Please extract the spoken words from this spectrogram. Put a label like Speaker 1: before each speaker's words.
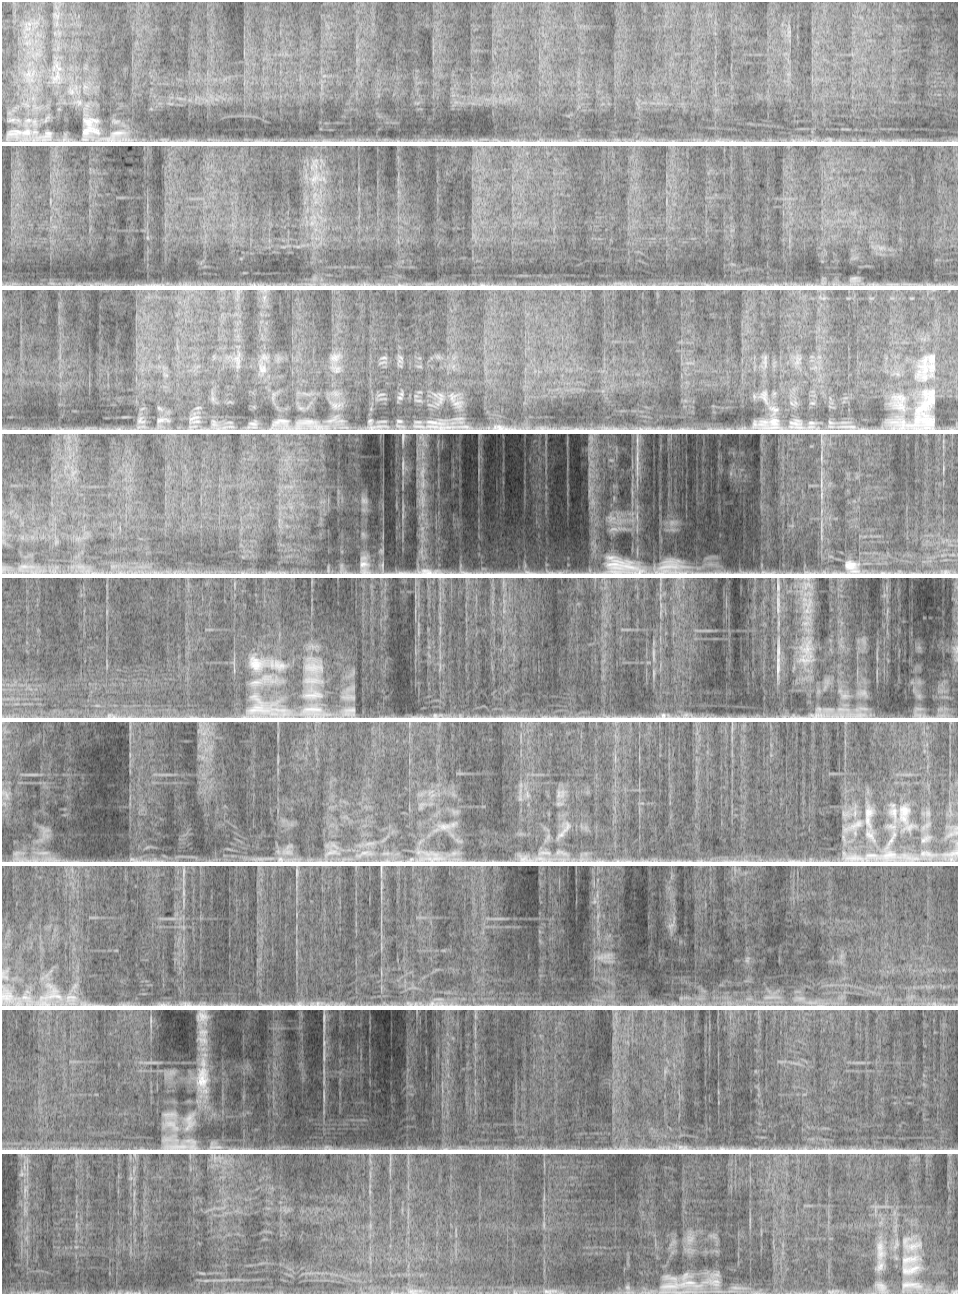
Speaker 1: Scrub, I don't miss a shot, bro. Take a bitch. What the fuck is this Lucio doing, huh? What do you think you're doing, huh? Can you hook this bitch for me? Never mind.
Speaker 2: He's one big one. Uh,
Speaker 1: Shut the fuck up.
Speaker 3: Oh, whoa. wow.
Speaker 1: Oh,
Speaker 2: We're almost dead, bro.
Speaker 1: I'm just shutting down that Junkrat so hard.
Speaker 4: Someone blown blow, right?
Speaker 1: Oh, there you go. This is more like it.
Speaker 2: I mean, they're winning by the way.
Speaker 1: They're all one. They're all one.
Speaker 4: Yeah. Seven wins and no one going to the next one.
Speaker 1: I have mercy.
Speaker 3: Get this roadhog off me.
Speaker 2: I tried, bro.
